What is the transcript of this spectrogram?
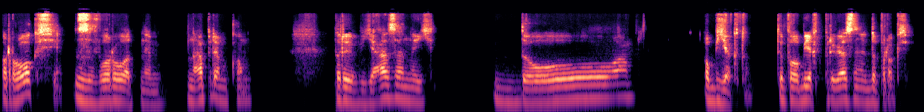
проксі зворотним напрямком прив'язаний до об'єкту. Типу, об'єкт прив'язаний до проксі.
